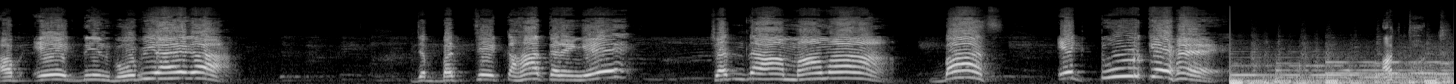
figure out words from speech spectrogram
अब एक दिन वो भी आएगा। जब बच्चे कहा करेंगे? चंदा मामा, बस, एक टूर के हैं। अद्भुत।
